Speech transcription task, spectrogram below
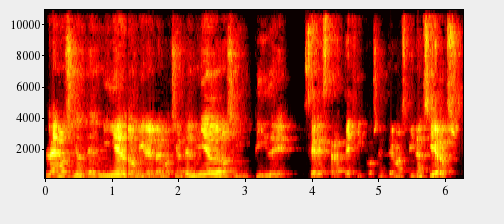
la emoción del miedo, miren, la emoción del miedo nos impide ser estratégicos en temas financieros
